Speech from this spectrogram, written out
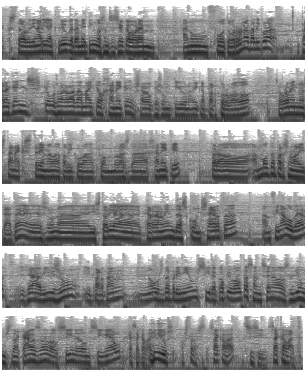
extraordinària actriu que també tinc la sensació que veurem en un futur. Una pel·lícula per aquells que us agrada Michael Haneke, sabeu que és un tio una mica pertorbador, segurament no és tan extrema la pel·lícula com les de Haneke, però amb molta personalitat. Eh? És una història que realment desconcerta, en final obert, ja aviso, i per tant no us deprimiu si de cop i volta s'encenen els llums de casa, del cine, d'on sigueu, que s'ha acabat. i dius, ostres, s'ha acabat? Sí, sí, s'ha acabat.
